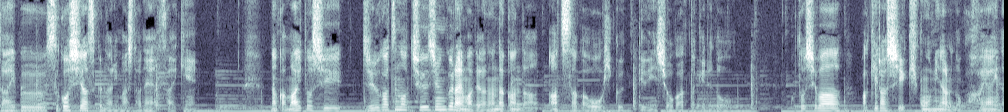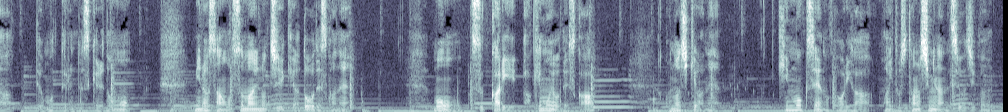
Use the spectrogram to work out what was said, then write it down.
だいぶ過ごしやすくなりましたね、最近。なんか毎年10月の中旬ぐらいまではなんだかんだ暑さが尾を引くっていう印象があったけれど、今年は秋らしい気候になるのが早いなって思ってるんですけれども、皆さんお住まいの地域はどうですかね？もうすっかり秋模様ですか？この時期はね、金木犀の香りが毎年楽しみなんですよ、自分。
